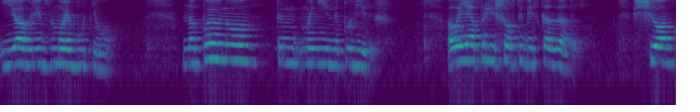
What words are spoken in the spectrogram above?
Я Гліб з майбутнього. Напевно, ти мені не повіриш. Але я прийшов тобі сказати, що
